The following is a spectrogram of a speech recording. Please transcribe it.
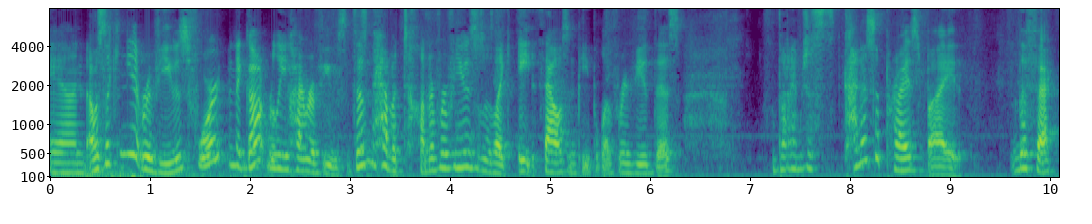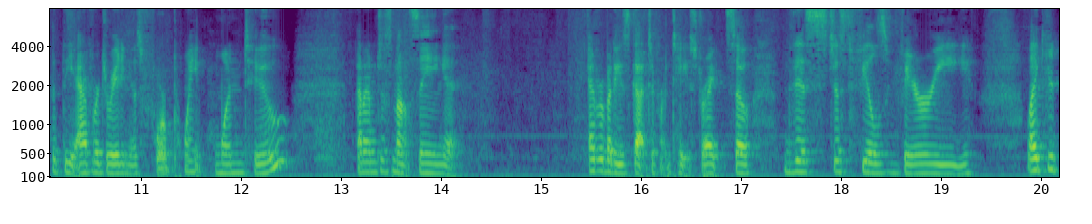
And I was looking at reviews for it, and it got really high reviews. It doesn't have a ton of reviews. It was like 8,000 people have reviewed this. But I'm just kind of surprised by the fact that the average rating is 4.12 and I'm just not seeing it. Everybody's got different taste, right? So this just feels very like you're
